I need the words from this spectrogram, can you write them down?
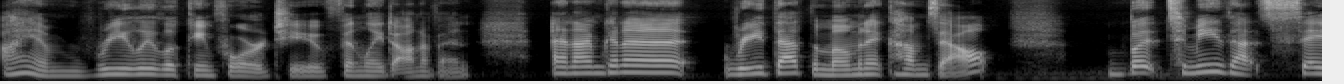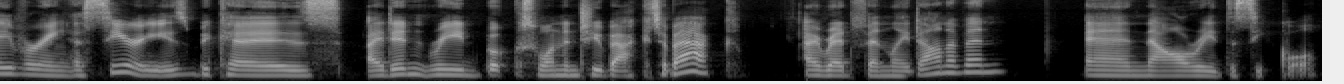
I am really looking forward to Finlay Donovan. And I'm going to read that the moment it comes out. But to me, that's savoring a series because I didn't read books one and two back to back. I read Finlay Donovan and now I'll read the sequel.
